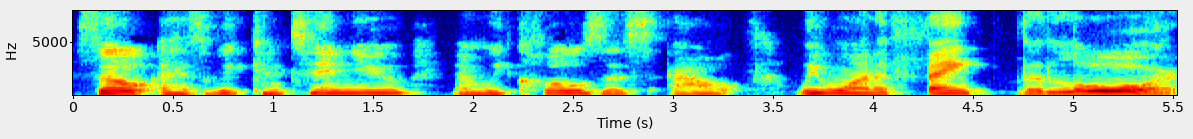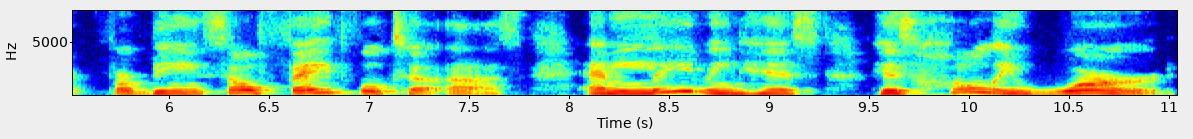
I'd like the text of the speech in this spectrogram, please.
So, as we continue and we close this out, we want to thank the Lord for being so faithful to us and leaving his his holy word.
